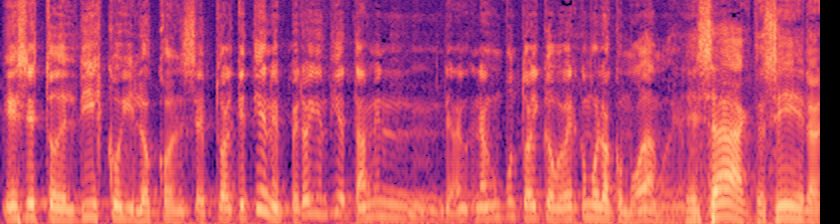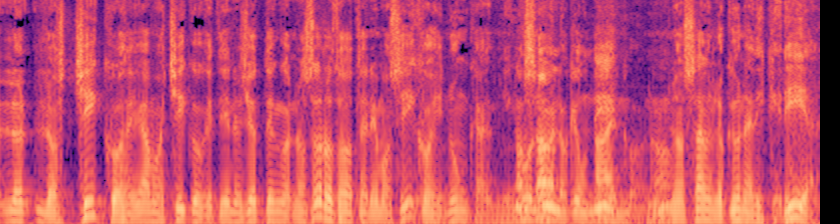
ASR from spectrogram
es esto del disco y lo conceptual que tiene. Pero hoy en día también en algún punto hay que ver cómo lo acomodamos. digamos. Exacto, sí, lo- lo- los chicos, digamos, chicos que tienen, yo tengo, nosotros todos tenemos hijos y nunca ninguno saben lo que es un ah, disco, ¿no? saben lo que es una disquería.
